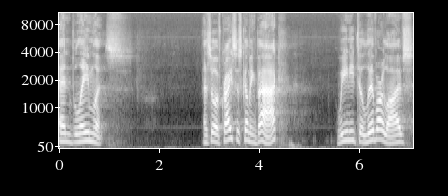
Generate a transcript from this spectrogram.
and blameless. And so, if Christ is coming back, we need to live our lives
